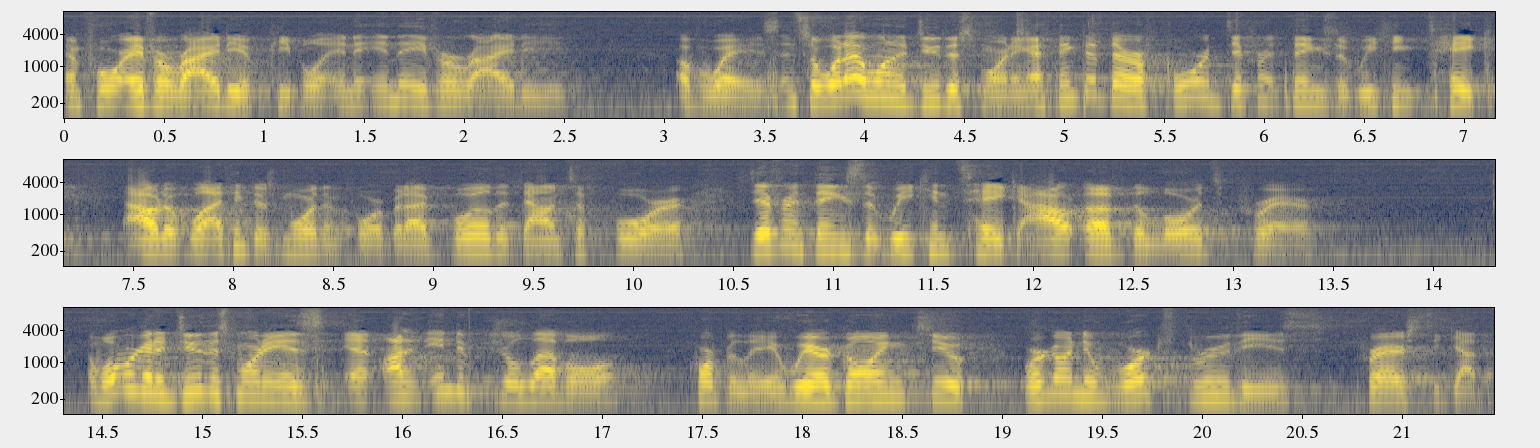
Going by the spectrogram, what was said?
and for a variety of people and in a variety of ways. And so, what I want to do this morning, I think that there are four different things that we can take out of, well, I think there's more than four, but I've boiled it down to four different things that we can take out of the Lord's Prayer. And what we're going to do this morning is, uh, on an individual level, corporately, we are going to, we're going to work through these prayers together.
